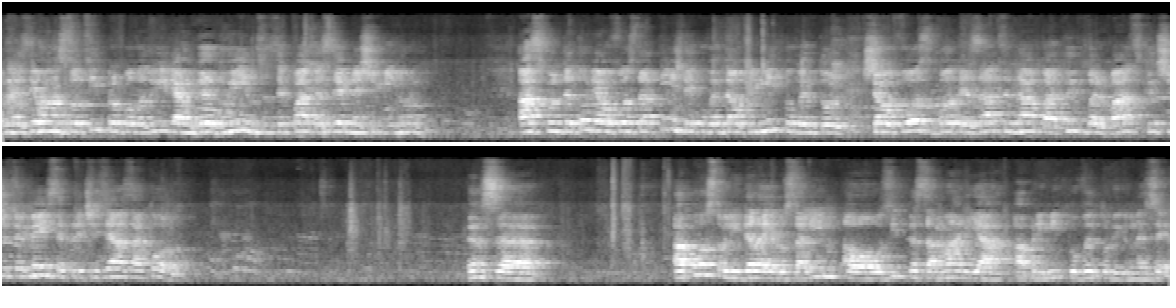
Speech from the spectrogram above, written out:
Dumnezeu a însoțit propovăduirea îngăduind să se facă semne și minuni. Ascultătorii au fost atinși de cuvânt, au primit cuvântul și au fost botezați în apă, atât bărbați cât și femei, se precizează acolo. Însă, apostolii de la Ierusalim au auzit că Samaria a primit cuvântul lui Dumnezeu.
